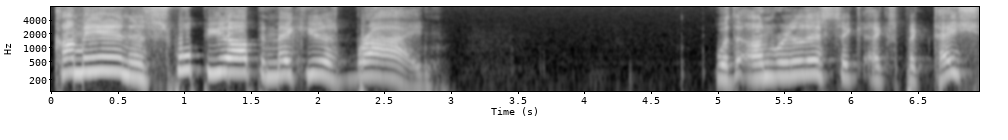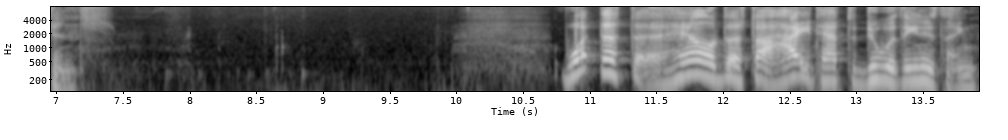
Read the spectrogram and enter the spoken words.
come in and swoop you up and make you his bride with unrealistic expectations. What does the hell does the height have to do with anything?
